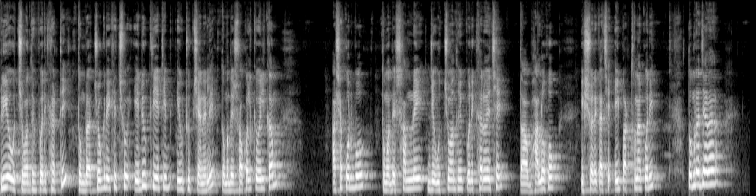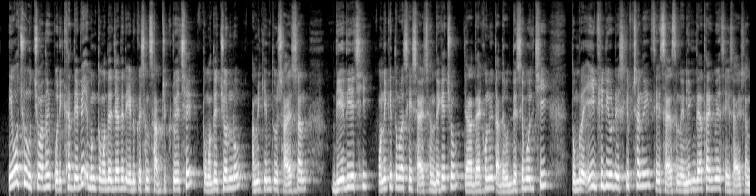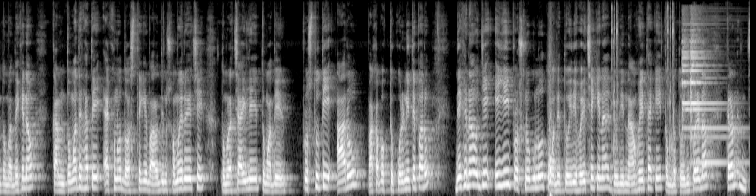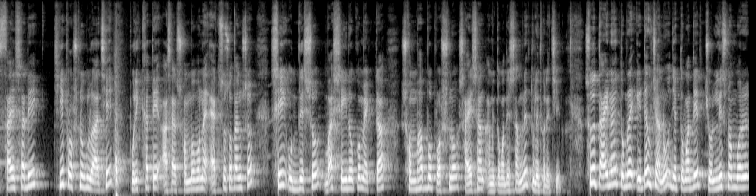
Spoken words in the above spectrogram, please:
প্রিয় উচ্চ মাধ্যমিক পরীক্ষার্থী, তোমরা চোখ রেখেছো এডু ক্রিয়েটিভ ইউটিউব চ্যানেলে। তোমাদের সকলকে ওয়েলকাম। আশা করব তোমাদের সামনেই যে উচ্চ মাধ্যমিক পরীক্ষা রয়েছে, তা ভালো হোক। ঈশ্বরের কাছে এই প্রার্থনা করি। তোমরা যারা এবছর উচ্চ মাধ্যমিক পরীক্ষা দেবে এবং তোমাদের যাদের এডুকেশন সাবজেক্ট রয়েছে, তোমাদের জন্য আমি কিন্তু সাজেশান দিয়ে দিয়েছি। অনেকে তোমরা সেই সাজেশান দেখেছ, যারা দেখোনি তাদের উদ্দেশ্যে বলছি তোমরা এই ভিডিও ডেসক্রিপশানে সেই সাজেশানের লিঙ্ক দেওয়া থাকবে, সেই সাজেশান তোমরা দেখে নাও। কারণ তোমাদের হাতে এখনও দশ থেকে বারো দিন সময় রয়েছে। তোমরা চাইলে তোমাদের প্রস্তুতি আরও পাকাপোক্ত করে নিতে পারো। দেখে নাও যে এই এই প্রশ্নগুলো তোমাদের তৈরি হয়েছে কিনা। যদি না হয়ে থাকে, তোমরা তৈরি করে নাও। কারণ সাজেশানে যে প্রশ্নগুলো আছে পরীক্ষাতে আসার সম্ভাবনা একশো শতাংশ, সেই উদ্দেশ্য বা সেই রকম একটা সম্ভাব্য প্রশ্ন সাজেশান আমি তোমাদের সামনে তুলে ধরেছি। শুধু তাই নয়, তোমরা এটাও জানো যে তোমাদের চল্লিশ নম্বরের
